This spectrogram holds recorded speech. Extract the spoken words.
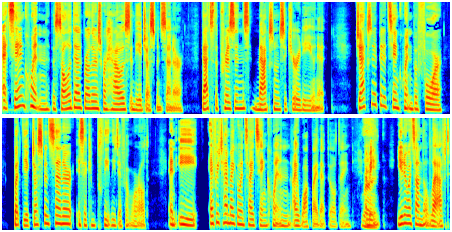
At San Quentin, the Soledad brothers were housed in the Adjustment Center. That's the prison's maximum security unit. Jackson had been at San Quentin before, but the Adjustment Center is a completely different world. And E, every time I go inside San Quentin, I walk by that building. Right. I mean, you know it's on the left,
